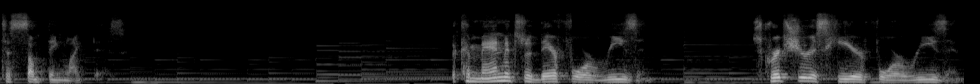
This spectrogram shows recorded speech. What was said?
to something like this. The commandments are there for a reason. Scripture is here for a reason.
